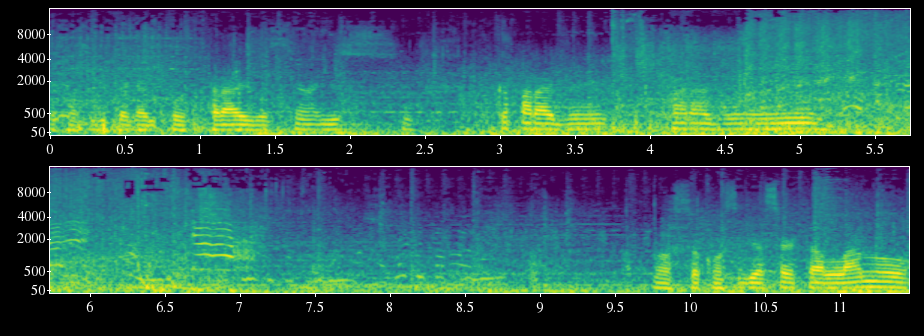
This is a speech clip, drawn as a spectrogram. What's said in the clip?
Eu consegui pegar ele por trás, assim, ó. Isso. Fica paradinho fica paradinho. Nossa, eu consegui acertar lá no...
